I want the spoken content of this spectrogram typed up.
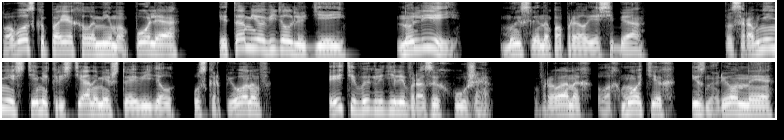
Повозка поехала мимо поля, и там я увидел людей. Нулей, мысленно поправил я себя. По сравнению с теми крестьянами, что я видел у скорпионов, эти выглядели в разы хуже. В рваных лохмотьях, изнуренные,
